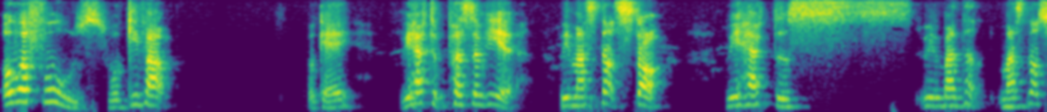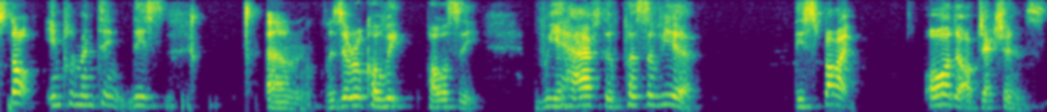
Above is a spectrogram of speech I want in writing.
over fools will give up. Okay, we have to persevere. We must not stop. We have to. We must not, must not stop implementing this um, zero COVID policy. We have to persevere despite all the objections.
